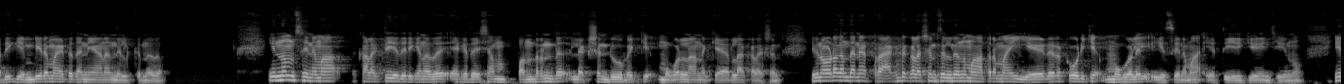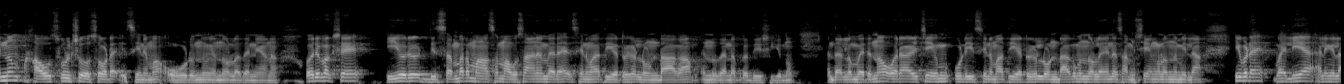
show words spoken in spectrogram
അതിഗംഭീരമായിട്ട് തന്നെയാണ് നിൽക്കുന്നത്. ഇന്നും സിനിമ കളക്ട് ചെയ്തിരിക്കുന്നത് ഏകദേശം പന്ത്രണ്ട് ലക്ഷം രൂപയ്ക്ക് മുകളിലാണ് കേരള കളക്ഷൻ. ഇതിനോടകം തന്നെ ട്രാക്ഡ് കളക്ഷൻസിൽ നിന്ന് മാത്രമായി ഏഴര കോടിക്ക് മുകളിൽ ഈ സിനിമ എത്തിയിരിക്കുകയും ചെയ്യുന്നു. ഇന്നും ഹൗസ്ഫുൾ ഷോസോടെ സിനിമ ഓടുന്നു എന്നുള്ളത് തന്നെയാണ്. ഒരു പക്ഷേ ഈ ഒരു ഡിസംബർ മാസം അവസാനം വരെ സിനിമ തിയേറ്ററുകളിൽ ഉണ്ടാകാം എന്ന് തന്നെ പ്രതീക്ഷിക്കുന്നു. എന്തായാലും വരുന്ന ഒരാഴ്ചയും കൂടി സിനിമ തിയേറ്ററുകളിൽ ഉണ്ടാകുമെന്നുള്ളതിന് സംശയങ്ങളൊന്നുമില്ല. ഇവിടെ വലിയ അല്ലെങ്കിൽ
